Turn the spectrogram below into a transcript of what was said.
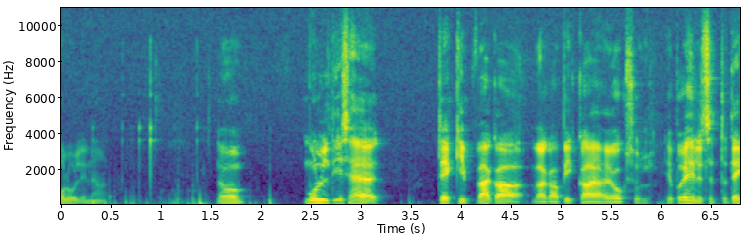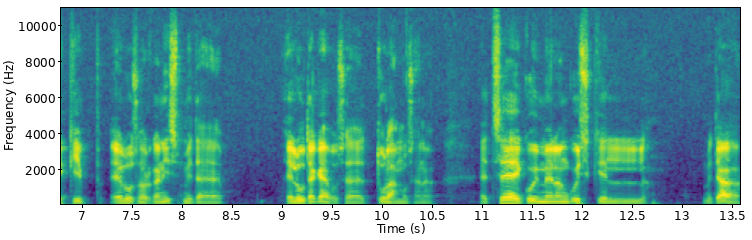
oluline on? no muld ise tekib väga-väga pika aja jooksul ja põhiliselt ta tekib elusorganismide elutegevuse tulemusena. et see, kui meil on kuskil, ma ei tea,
